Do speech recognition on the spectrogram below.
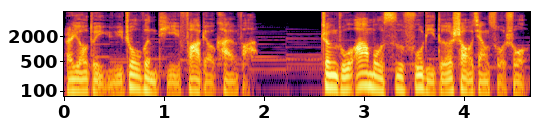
而要对宇宙问题发表看法。正如阿莫斯·弗里德少将所说。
